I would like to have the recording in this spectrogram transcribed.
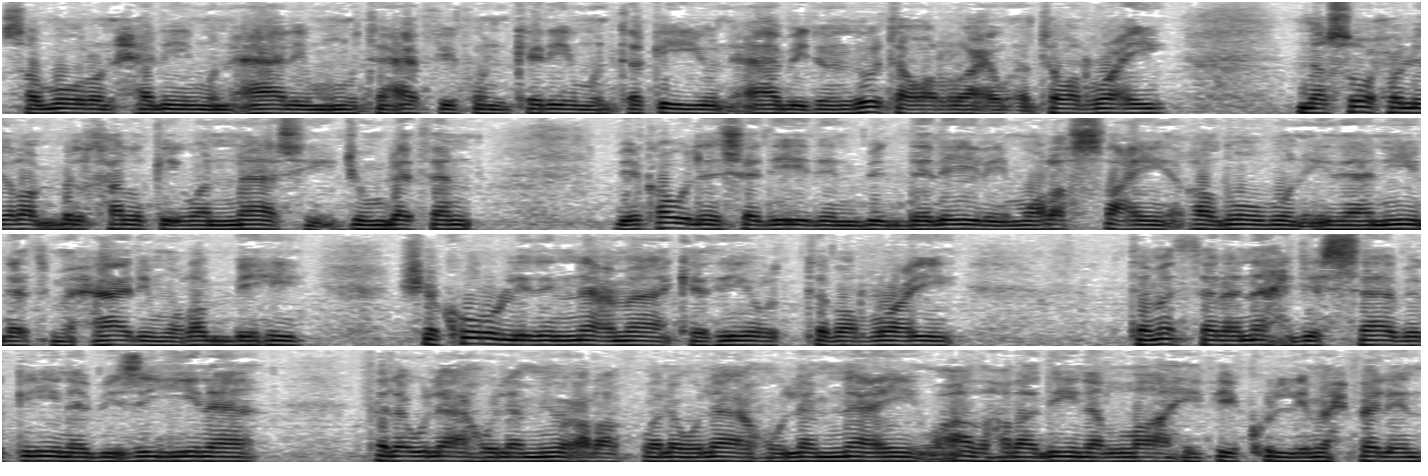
صبور حليم عالم متعفف كريم تقي عابد ذو تورع, تورع. نصوح لرب الخلق والناس جملة. بقول سديد بالدليل مرصع غضوب إذا نيلت محارم ربه. شكور لذي النعمى كثير التبرع. تمثل نهج السابقين بزينا فلولاه لم يعرف ولولاه لم نعي وأظهر دين الله في كل محفل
